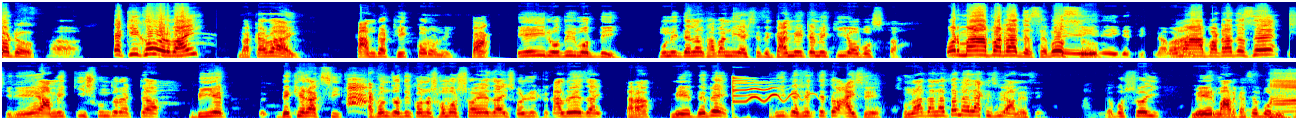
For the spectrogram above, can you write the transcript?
ঘটক। হ্যাঁ। তা কি খবর ভাই? বাক্কার ভাই কামটা ঠিক করো নেই। এই রোদের মধ্যে মুনি দিলাম খাবার নিয়ে আসতেছে। গামে টামে কি অবস্থা? ওর মা পাঠা দেছে বুঝছ? এই- এইটা ঠিক না ওর মা পাঠা দেছে। রে আমি কি সুন্দর একটা বিয়ে দেখে রাখছি। এখন যদি কোনো সমস্যা হয়ে যায় শরীর একটু কালো হয়ে যায় তারা মেয়ে দেবে। বিদেশেতে তো আইছে। সোনা দানা তো মেলা কিছুই আনেছে। আমি অবশ্যই মেয়ের মার কাছে বলেছি।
